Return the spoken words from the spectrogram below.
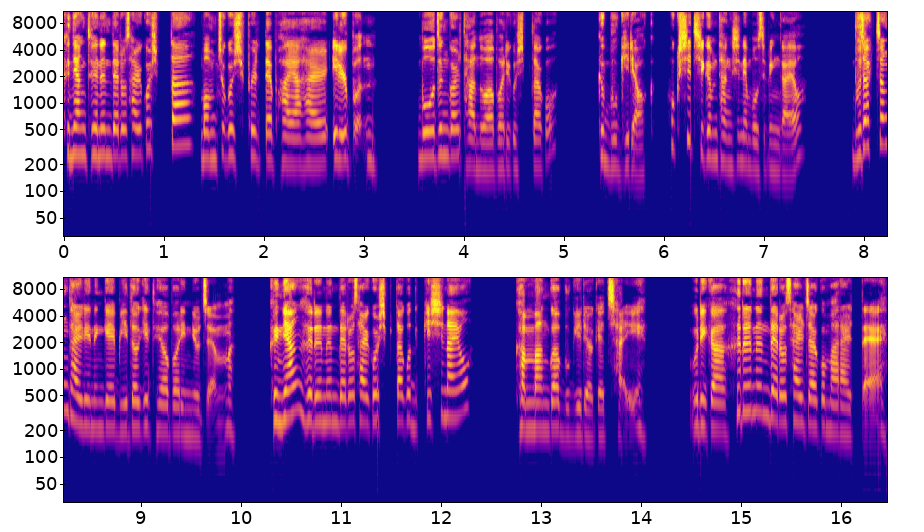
그냥 되는 대로 살고 싶다. 멈추고 싶을 때 봐야 할 1분. 모든 걸 다 놓아버리고 싶다고? 그 무기력, 혹시 지금 당신의 모습인가요? 무작정 달리는 게 미덕이 되어버린 요즘. 그냥 흐르는 대로 살고 싶다고 느끼시나요? 관망과 무기력의 차이. 우리가 흐르는 대로 살자고 말할 때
